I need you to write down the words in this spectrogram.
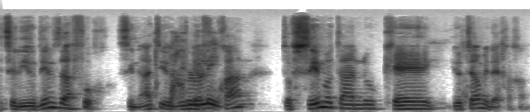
אצל יהודים זה הפוך. שנאת יהודים היא הפוכה, תופסים אותנו כיותר מדי חכמים,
